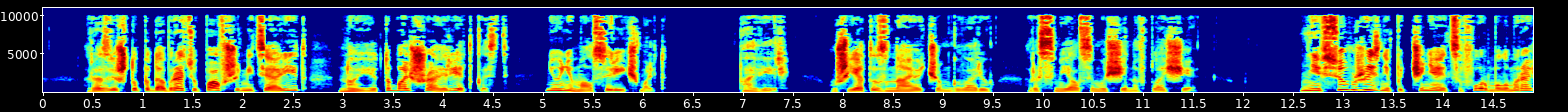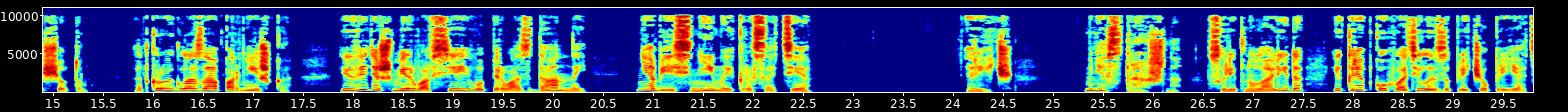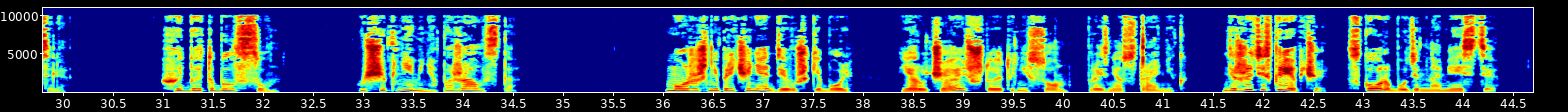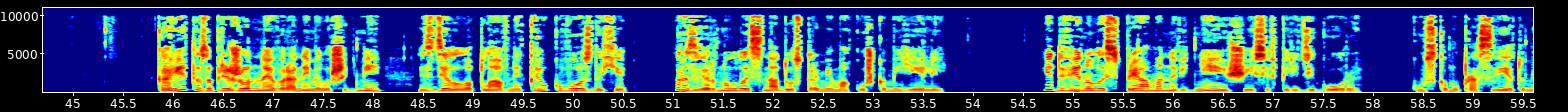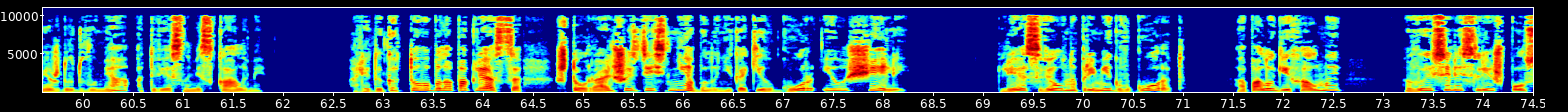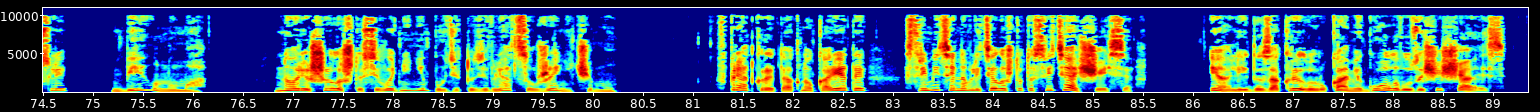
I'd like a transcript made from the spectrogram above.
Разве что подобрать упавший метеорит, но и это большая редкость, — не унимался Ричмольд. — Поверь, уж я-то знаю, о чем говорю, — рассмеялся мужчина в плаще. — Не все в жизни подчиняется формулам и расчетам. Открой глаза, парнишка, и увидишь мир во всей его первозданной, необъяснимой красоте. — Рич, мне страшно, — всхлипнула Алида и крепко ухватилась за плечо приятеля. — Хоть бы это был сон. Ущипни меня, пожалуйста. Можешь не причинять девушке боль. Я ручаюсь, что это не сон, произнес странник. Держитесь крепче, скоро будем на месте. Карета, запряженная вороными лошадьми, сделала плавный крюк в воздухе, развернулась над острыми макушками елей и двинулась прямо на виднеющиеся впереди горы, к узкому просвету между двумя отвесными скалами. Алида готова была поклясться, что раньше здесь не было никаких гор и ущелий. Лес вел напрямик в город, а пологие холмы выселись лишь после Биунума, но решила, что сегодня не будет удивляться уже ничему. В приоткрытое окно кареты стремительно влетело что-то светящееся, и Алида закрыла руками голову, защищаясь.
